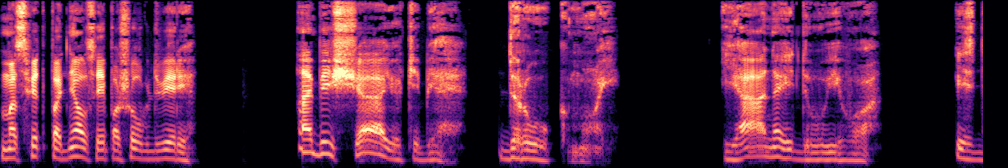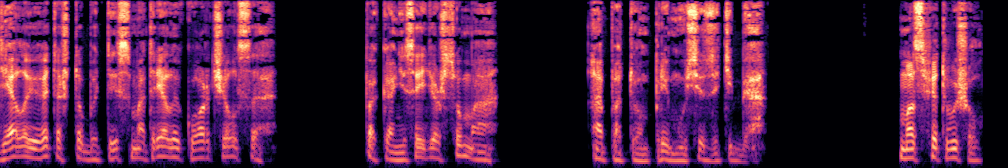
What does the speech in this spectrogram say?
Мосфет поднялся и пошел к двери. Обещаю тебе, друг мой. Я найду его и сделаю это, чтобы ты смотрел и корчился, пока не сойдешь с ума, а потом примусь за тебя. Мосфет вышел.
